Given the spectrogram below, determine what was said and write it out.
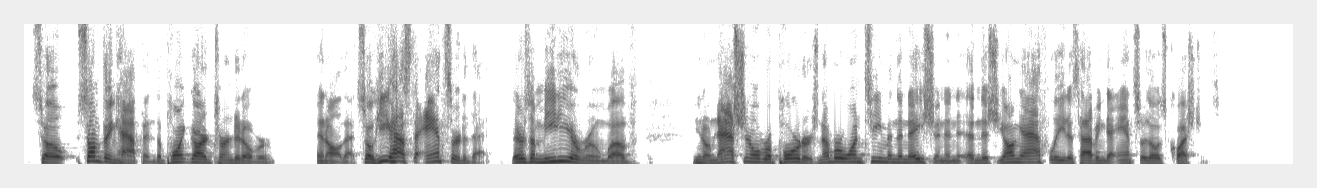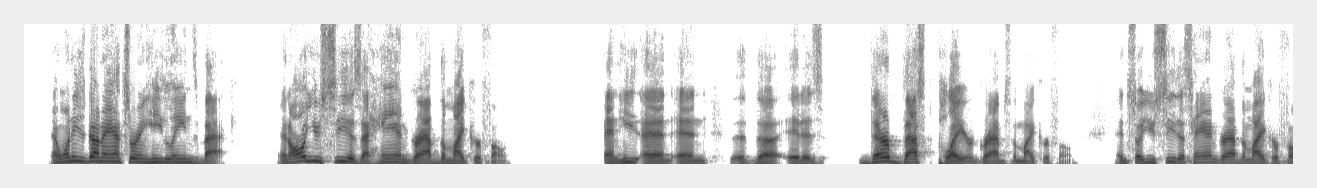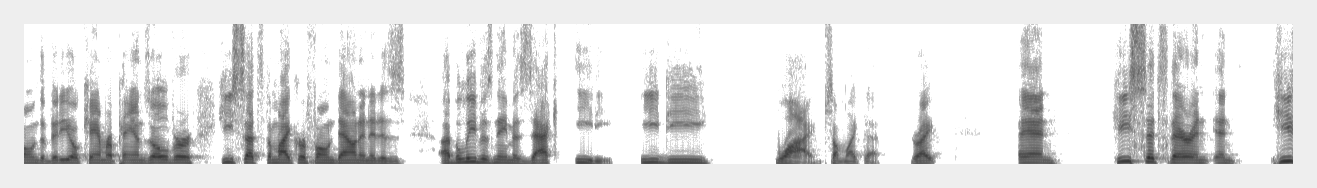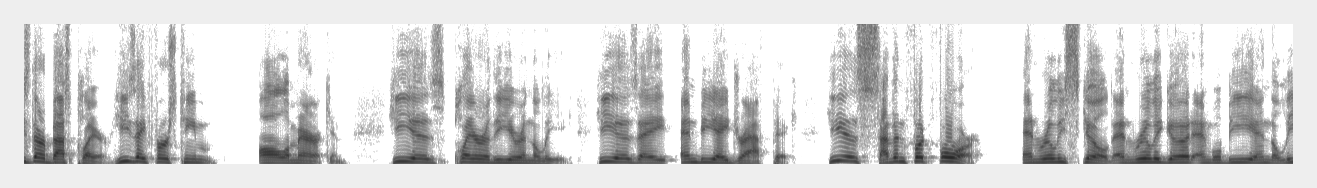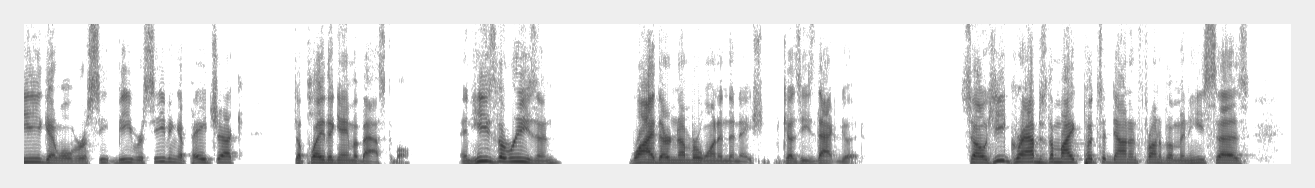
so something happened. The point guard turned it over and all that. So he has to answer to that. There's a media room of you know, national reporters, number one team in the nation. And, and this young athlete is having to answer those questions. And when he's done answering, he leans back. And all you see is a hand grab the microphone. And he and and the it is their best player grabs the microphone. And so you see this hand grab the microphone, the video camera pans over, he sets the microphone down, and it is, I believe his name is Zach Edey, E D Y, something like that, right? And he sits there and and he's their best player. He's a first team All American. He is player of the year in the league. He is a NBA draft pick. He is seven foot four and really skilled and really good and will be in the league and will receive, be receiving a paycheck to play the game of basketball. And he's the reason why they're number one in the nation because he's that good. So he grabs the mic, puts it down in front of him, and he says,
